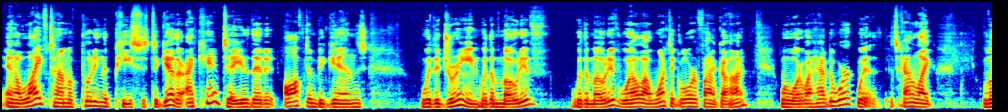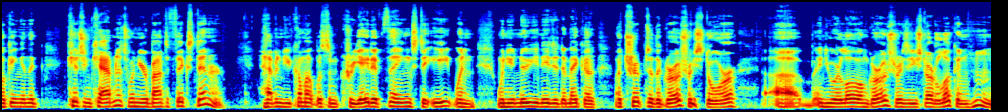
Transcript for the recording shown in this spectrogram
and a lifetime of putting the pieces together. I can't tell you that it often begins with a dream, with a motive, with a motive. Well, I want to glorify God. Well, what do I have to work with? It's kind of like looking in the kitchen cabinets when you're about to fix dinner having you come up with some creative things to eat when when you knew you needed to make a, a trip to the grocery store uh, and you were low on groceries and you started looking hmm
